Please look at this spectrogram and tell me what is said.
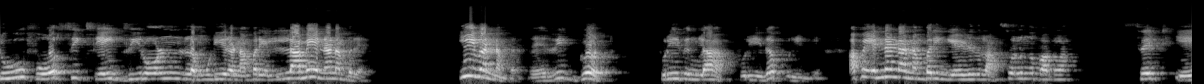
டூ ஃபோர் சிக்ஸ் எயிட் ஜீரோல முடியிற நம்பர் எல்லாமே என்ன number even number very good புரியுதுங்களா? புரியுதா? புரியுது. அப்ப என்னென்ன நம்பர் இங்க எழுதலாம்? சொல்லுங்க பாக்கலாம் செட் ஏ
